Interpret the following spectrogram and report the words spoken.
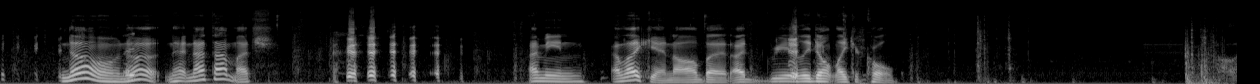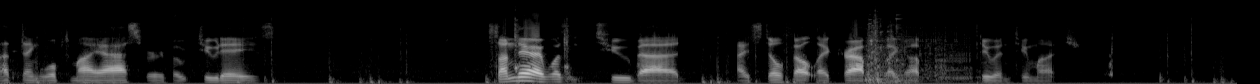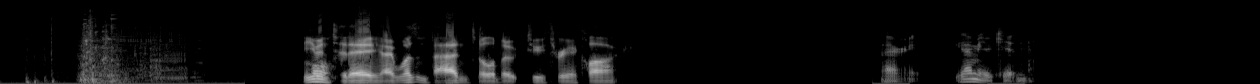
No, no, n- not that much. I mean, I like you and all, but I really don't like your cold. Oh, that thing whooped my ass for about two days. Sunday I wasn't too bad. I still felt like crap if I got doing too much. Even Oh. today, I wasn't bad until about two, three o'clock. All right, yeah, I'm your kitten.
